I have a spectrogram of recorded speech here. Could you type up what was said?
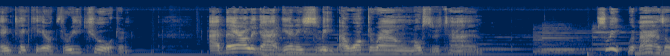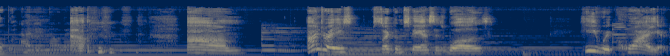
and take care of three children. I barely got any sleep. I walked around most of the time, sleep with my eyes open. I didn't know that. Uh, um, Andre's circumstances was he required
